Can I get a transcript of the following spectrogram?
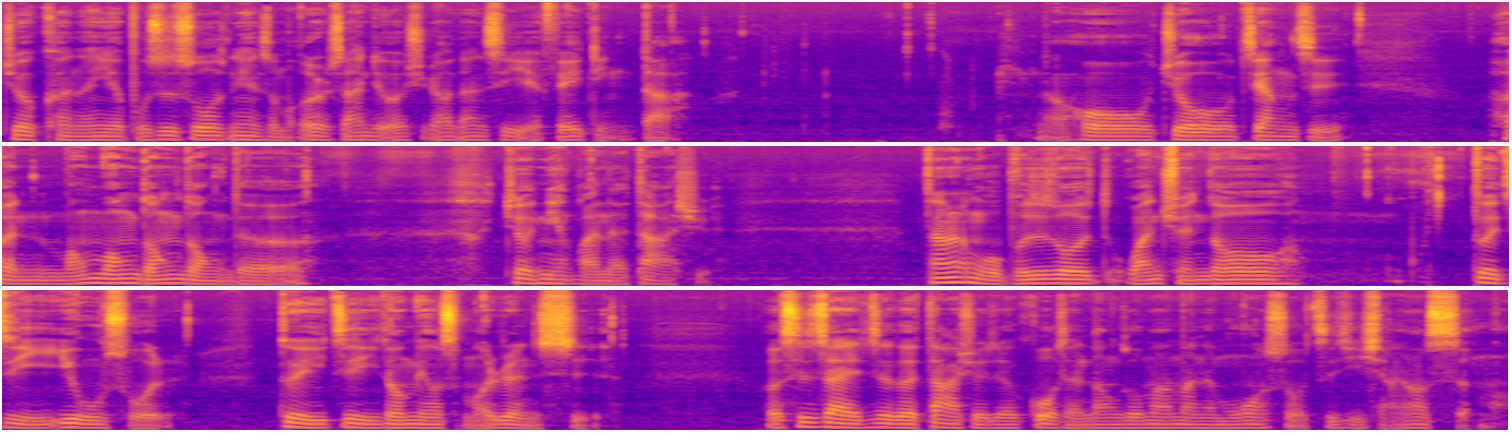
就可能也不是说念什么二三流的学校，但是也非顶大，然后就这样子很懵懵懂懂的就念完了大学。当然，我不是说完全都对自己一无所，对于自己都没有什么认识。而是在这个大学的过程当中，慢慢的摸索自己想要什么。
